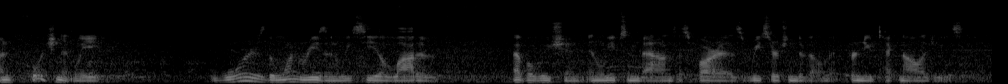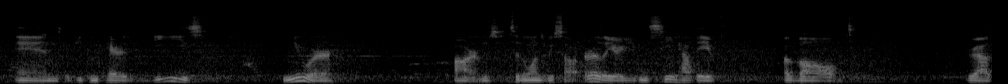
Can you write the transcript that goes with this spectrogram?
Unfortunately, war is the one reason we see a lot of evolution and leaps and bounds as far as research and development for new technologies. And if you compare these newer arms to the ones we saw earlier, you can see how they've evolved throughout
